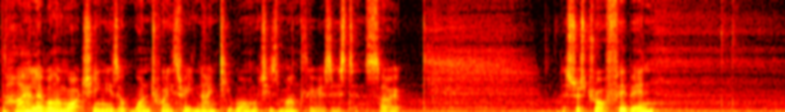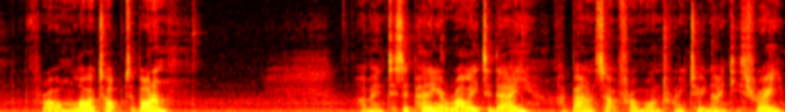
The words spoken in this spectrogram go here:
The higher level I'm watching is at 123.91, which is monthly resistance. So let's just draw a fib in from lower top to bottom. I'm anticipating a rally today, a bounce up from 122.93.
